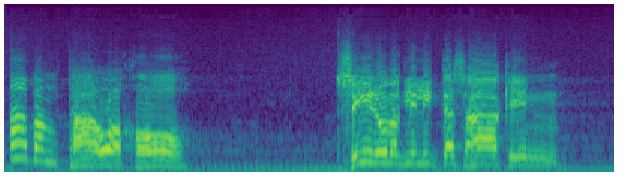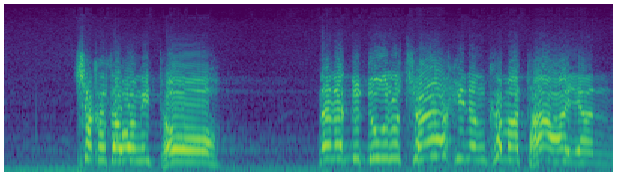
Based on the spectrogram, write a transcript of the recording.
Abang tao ako. Sino magliligtas sa akin sa katawang ito na nagdudulot sa akin ng kamatayan?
